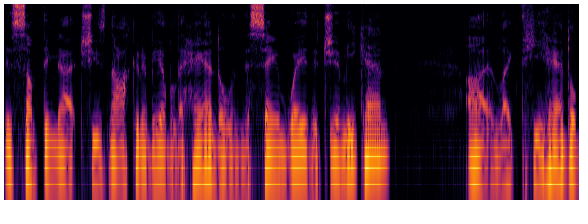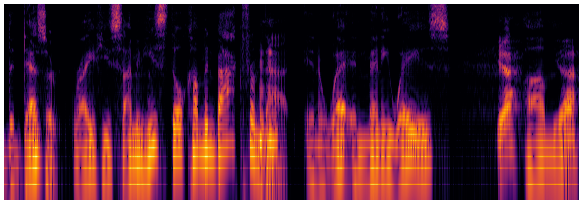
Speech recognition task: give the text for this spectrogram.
is something that she's not going to be able to handle in the same way that Jimmy can. Uh, like he handled the desert, right? He's, I mean, he's still coming back from mm-hmm. that in a way, in many ways. Yeah. Um, yeah.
